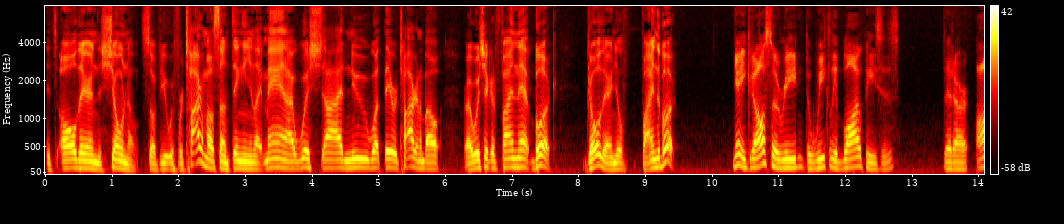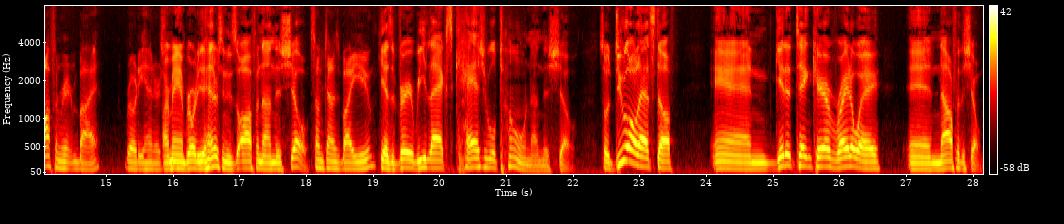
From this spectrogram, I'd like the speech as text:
it's all there in the show notes. So if you if we're talking about something and you're like, man, I wish I knew what they were talking about, or I wish I could find that book, go there and you'll find the book. Yeah, you could also read the weekly blog pieces that are often written by Brody Henderson. Our man Brody Henderson, who's often on this show, sometimes by you. he has a very relaxed, casual tone on this show. So do all that stuff and get it taken care of right away. And now for the show.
